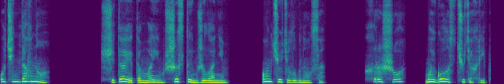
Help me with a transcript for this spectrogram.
Очень давно. Считай это моим шестым желанием. Он чуть улыбнулся. «Хорошо». Мой голос чуть охрип.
